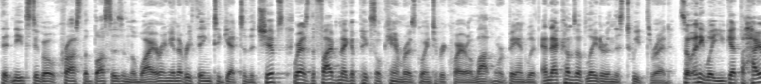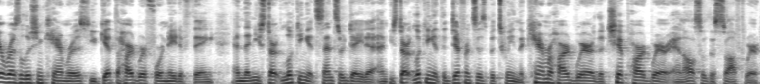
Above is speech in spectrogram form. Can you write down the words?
that needs to go across the buses and the wiring and everything to get to the chips, whereas the 5 megapixel camera is going to require a lot more bandwidth, and that comes up later in this tweet thread. So anyway, you get the higher resolution cameras, you get the hardware for native thing, and then you start looking at sensor data and you start looking at the differences between the camera hardware, the chip hardware, and also the software.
